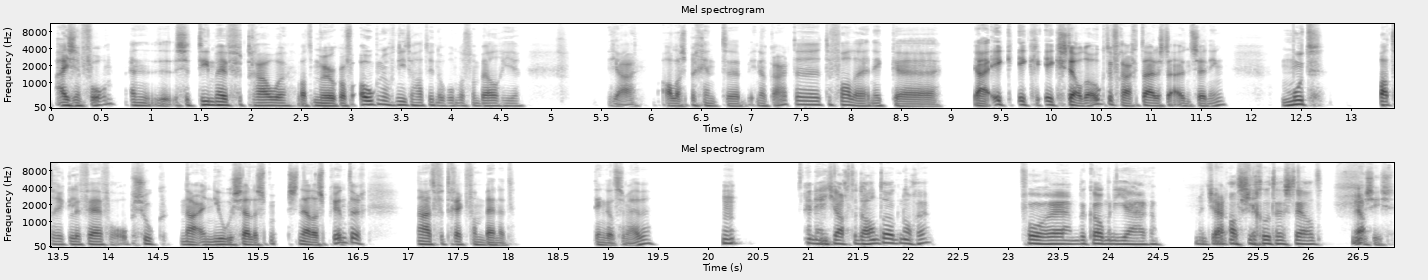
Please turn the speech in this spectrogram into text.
hij is in vorm. En zijn team heeft vertrouwen. Wat Murkoff ook nog niet had in de Ronde van België. Ja, alles begint in elkaar te, te vallen. En ik, ja, ik, ik, ik stelde ook de vraag tijdens de uitzending. Moet Patrick Lefevre op zoek naar een nieuwe snelle, sprinter na het vertrek van Bennett? Ik denk dat ze hem hebben. En eentje achter de hand ook nog, hè? Voor eh, de komende jaren. Met jaar Als hij goed herstelt. Ja. Precies.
